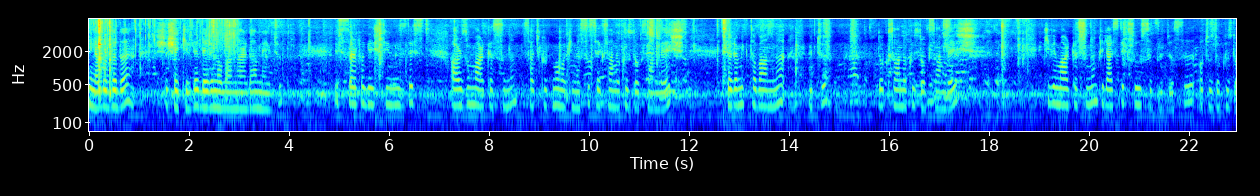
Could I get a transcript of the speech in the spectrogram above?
Yine burada da şu şekilde derin olanlardan mevcut. Üst tarafa geçtiğimizde Arzum markasının saç kurutma makinesi 89.95. Seramik tabanlı ütü 99.95. Kiwi markasının plastik su ısıtıcısı 39.95.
